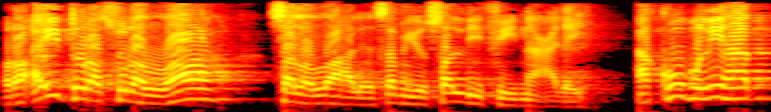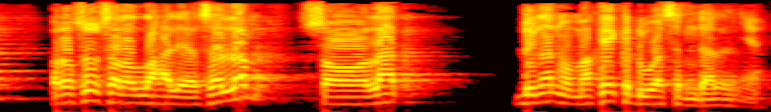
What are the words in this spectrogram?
Ra'aitu Rasulullah sallallahu alaihi wasallam yusalli fi na'alih. Aku melihat Rasul sallallahu alaihi wasallam salat dengan memakai kedua sendalnya.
